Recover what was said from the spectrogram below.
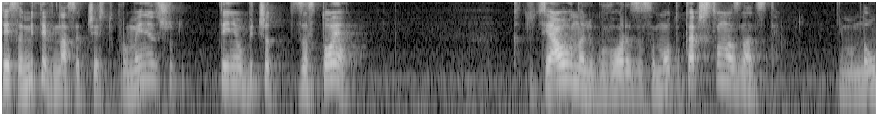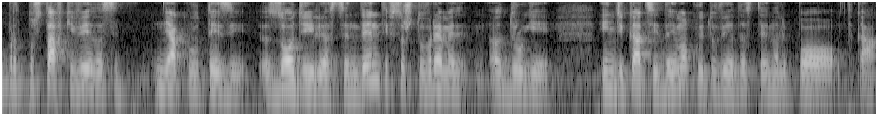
Те самите внасят често промени, защото те не обичат застоя. Като цяло, нали, говоря за самото качество на знаците. Има много предпоставки вие да се някои от тези зоди или асцендент и в същото време други индикации да има, които вие да сте нали, по-така,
